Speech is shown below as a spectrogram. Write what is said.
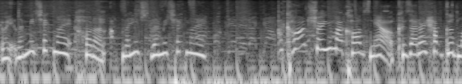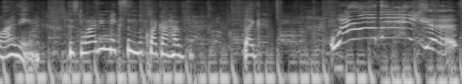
Wait, wait. Let me check my. Hold on. Let me let me check my. I can't show you my cards now because I don't have good lighting. This lighting makes them look like I have, like. Where are they?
